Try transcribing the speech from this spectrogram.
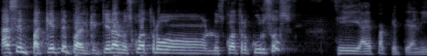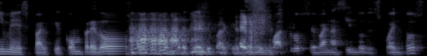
¿Hacen paquete para el que quiera los cuatro, los cuatro cursos? Sí, hay para que te animes, para el que compre dos, para el que compre tres y para el que compre cuatro, se van haciendo descuentos.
